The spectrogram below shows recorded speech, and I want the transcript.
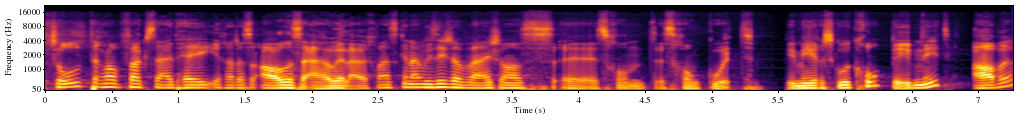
die Schulter klopfen und gesagt, hey, ich habe das alles auch erlebt. Ich weiß genau, wie es ist, aber weißt du was, äh, es, kommt, es kommt gut. Bei mir ist es gut gekommen, bei ihm nicht. Aber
